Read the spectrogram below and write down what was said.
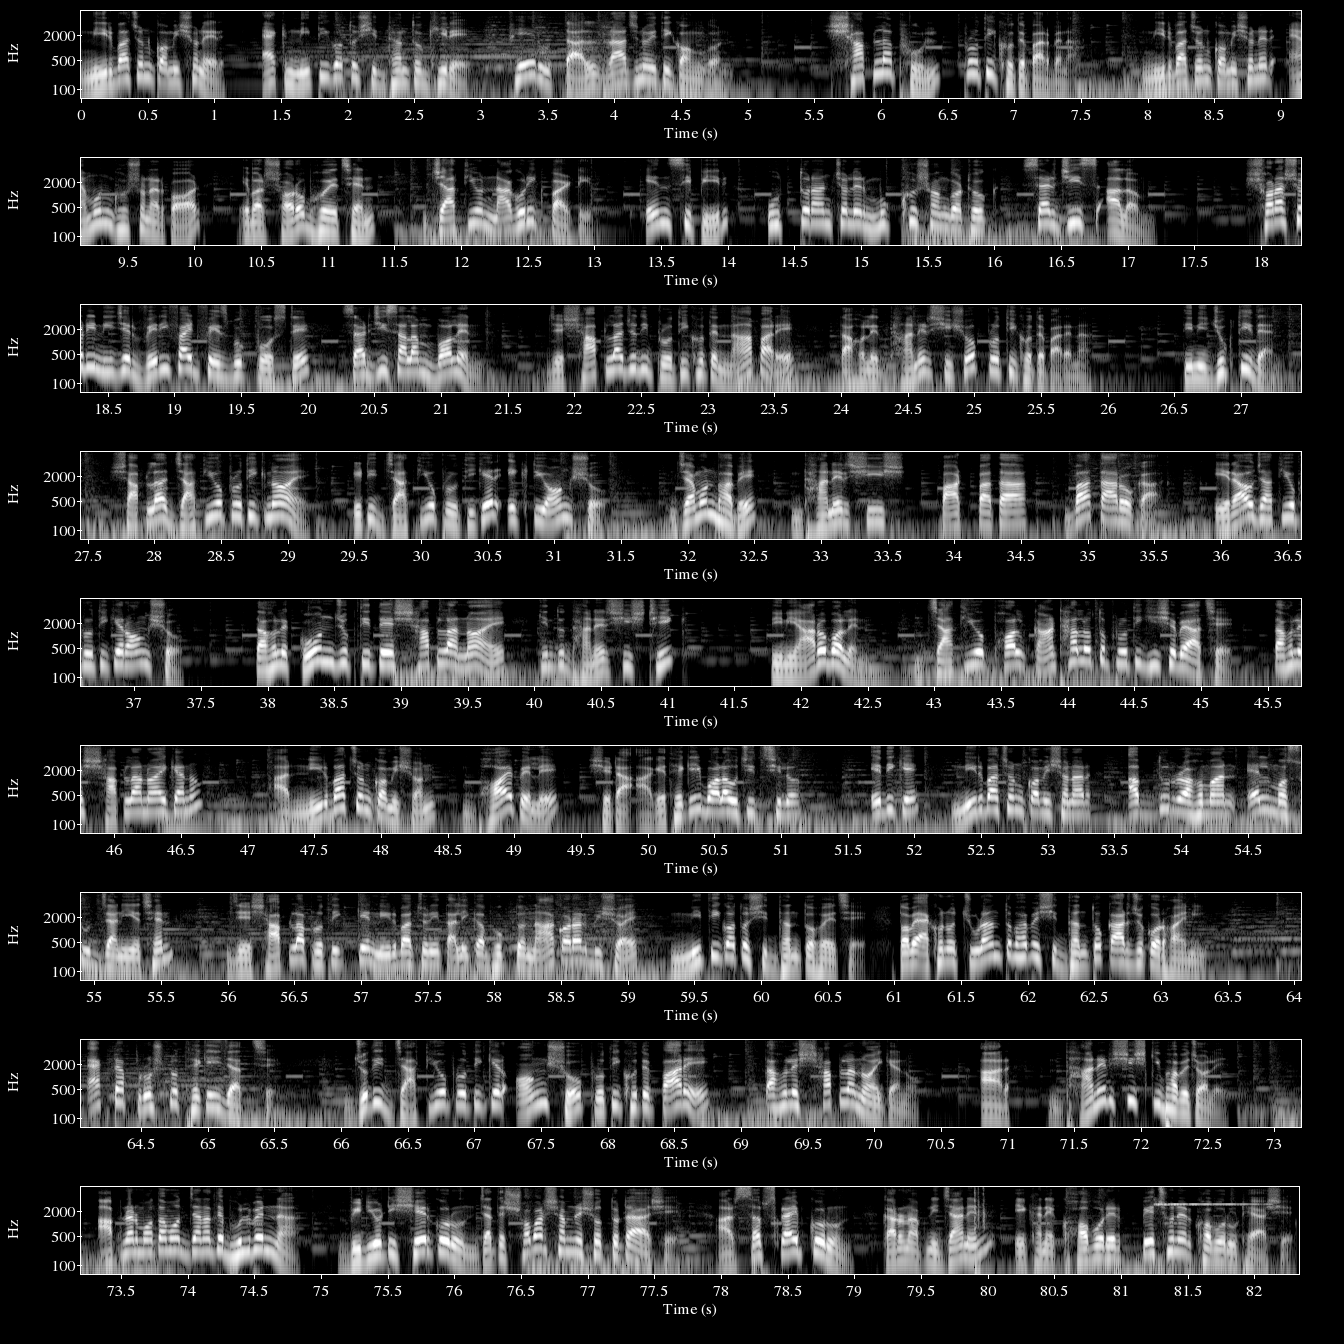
নির্বাচন কমিশনের এক নীতিগত সিদ্ধান্ত ঘিরে ফের উত্তাল রাজনৈতিক অঙ্গন। শাপলা ফুল প্রতীক হতে পারবে না। নির্বাচন কমিশনের এমন ঘোষণার পর এবার সরব হয়েছেন জাতীয় নাগরিক পার্টির এনসিপির উত্তরাঞ্চলের মুখ্য সংগঠক সার্জিস আলম। সরাসরি নিজের ভেরিফাইড ফেসবুক পোস্টে সার্জিস আলম বলেন যে শাপলা যদি প্রতীক হতে না পারে, তাহলে ধানের শীষও প্রতীক হতে পারে না। তিনি যুক্তি দেন, শাপলা জাতীয় প্রতীক নয় এটি জাতীয় প্রতীকের একটি অংশ। যেমনভাবে ধানের শীষ, পাটপাতা বা তারকা, এরাও জাতীয় প্রতীকের অংশ। তাহলে কোন যুক্তিতে শাপলা নয়, কিন্তু ধানের শীষ ঠিক? তিনি আরও বলেন, জাতীয় ফল কাঁঠালও তো প্রতীক হিসেবে আছে, তাহলে শাপলা নয় কেন? আর নির্বাচন কমিশন ভয় পেলে সেটা আগে থেকেই বলা উচিত ছিল। এদিকে নির্বাচন কমিশনার আব্দুর রহমান এল মসুদ জানিয়েছেন যে শাপলা প্রতীককে নির্বাচনী তালিকাভুক্ত না করার বিষয়ে নীতিগত সিদ্ধান্ত হয়েছে, তবে এখনও চূড়ান্তভাবে সিদ্ধান্ত কার্যকর হয়নি। একটা প্রশ্ন থেকেই যাচ্ছে, যদি জাতীয় প্রতীকের অংশ প্রতীক হতে পারে, তাহলে শাপলা নয় কেন? আর ধানের শীষ কীভাবে চলে? আপনার মতামত জানাতে ভুলবেন না। ভিডিওটি শেয়ার করুন যাতে সবার সামনে সত্যটা আসে। আর সাবস্ক্রাইব করুন। কারণ আপনি জানেন এখানে খবরের পেছনের খবর উঠে আসে।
